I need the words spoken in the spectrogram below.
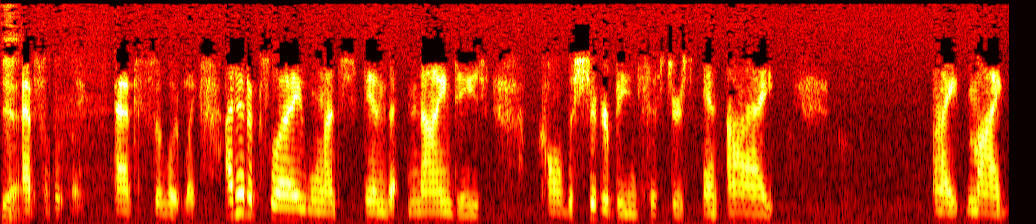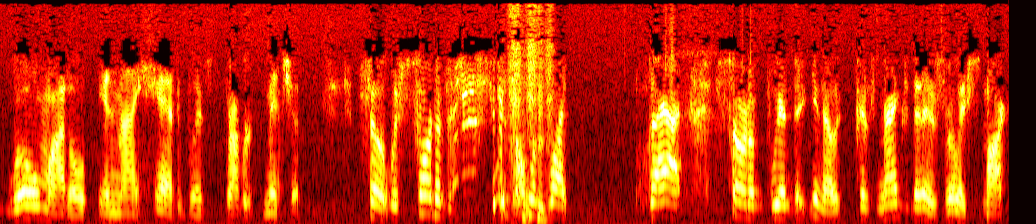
yeah. absolutely, absolutely. I did a play once in the '90s called The Sugar Bean Sisters, and I, I my role model in my head was Robert Mitchum. So it was sort of, it was almost like that sort of when you know, because Bennett is really smart,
